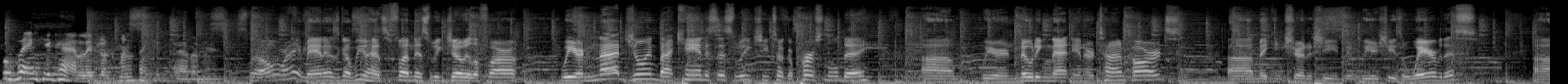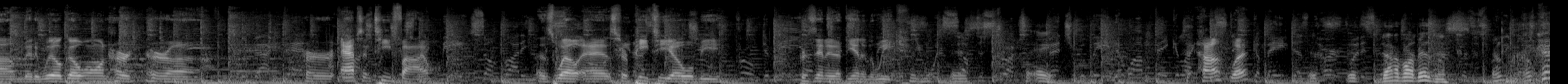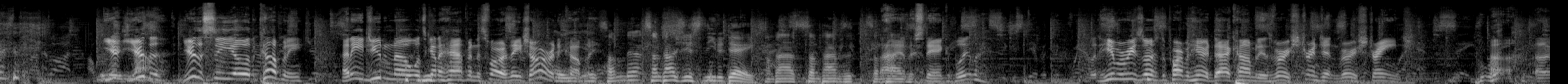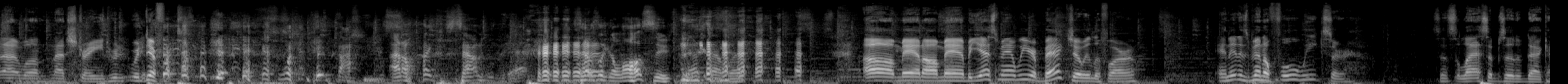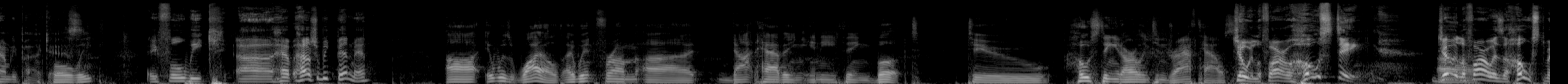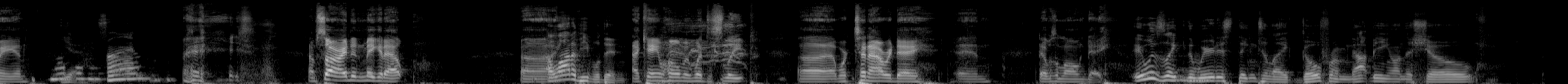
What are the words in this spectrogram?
Well, thank you kindly, gentlemen. Thank you for having me. All right, man. It's gonna we have some fun this week, Joey LaFaro. We are not joined by Kandyce this week. She took a personal day. Um, we are noting that in her time cards, uh, making sure that she that we, she's aware of this. Um, that it will go on her her uh, her absentee file, as well as her PTO will be presented at the end of the week. It's, hey, Huh? What? it's, it's none of our business. Okay. You're, you're the you're the CEO of the company. I need you to know what's going to happen as far as HR in the company. Some, sometimes you just need a day. Sometimes, sometimes, it, I understand completely. But the human resource department here at Dot Comedy is very stringent and very strange. Uh, uh, uh, well, not strange. We're, we're different. I don't like the sound of that. It sounds like a lawsuit. That sounds like. oh man, oh man. But yes, man, we are back, Joey LaFaro, and it has been a full week, sir, since the last episode of Dot Comedy Podcast. A full week. A full week. Uh, have, how's your week been, man? Uh, it was wild. I went from uh, not having anything booked to hosting at Arlington Draft House. Joey LaFaro hosting. Joey Uh, LaFaro is a host, man. Yeah. I'm sorry I didn't make it out. a lot of people didn't. I came home and went to sleep. Uh, I worked ten hour day, and that was a long day. It was like the weirdest thing to like go from not being on the show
